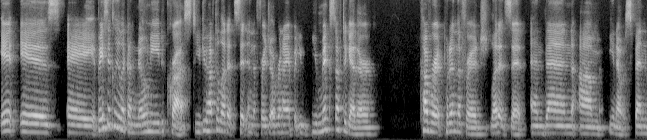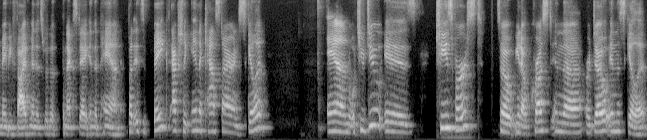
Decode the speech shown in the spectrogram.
it is a basically like a no knead crust. You do have to let it sit in the fridge overnight, but you you mix stuff together cover it, put it in the fridge, let it sit, and then um, you know spend maybe five minutes with it the next day in the pan. But it's baked actually in a cast iron skillet. And what you do is cheese first, so you know crust in the or dough in the skillet,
